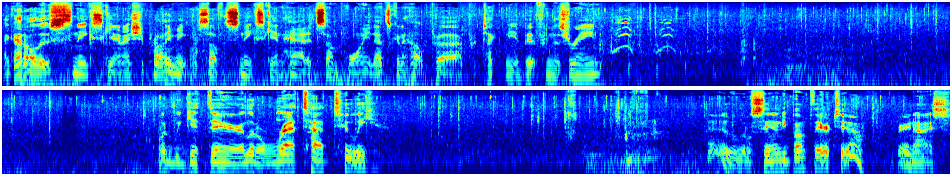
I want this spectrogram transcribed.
I got all this snakeskin. I should probably make myself a snakeskin hat at some point. That's going to help uh, protect me a bit from this rain. What did we get there? A little ratatouille. Oh, a little sanity bump there too. Very nice.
